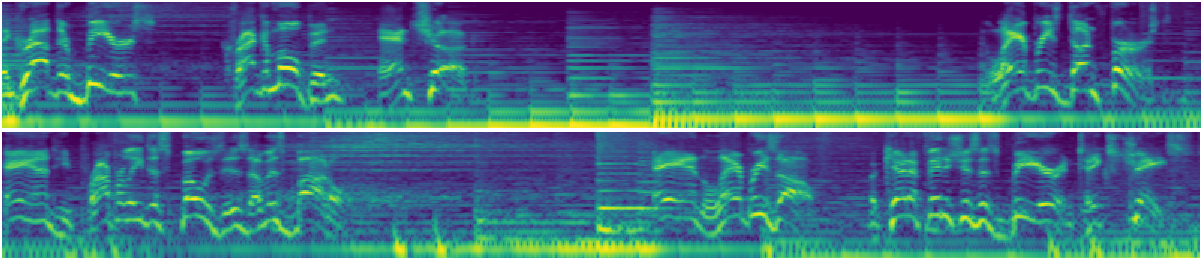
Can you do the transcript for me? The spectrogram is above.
They grab their beers, crack them open, and chug. Lamprey's done first, and he properly disposes of his bottle. And Lamprey's off. McKenna finishes his beer and takes chase.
